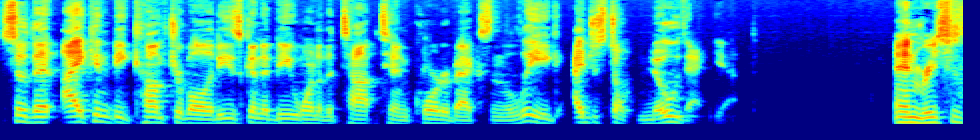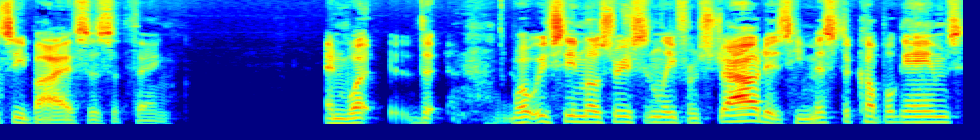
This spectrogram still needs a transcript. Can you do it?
so that I can be comfortable that he's going to be one of the top 10 quarterbacks in the league. I just don't know that yet. And recency bias is a thing. And what the, what we've seen most recently from Stroud is he missed a couple games.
